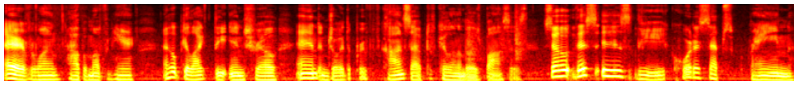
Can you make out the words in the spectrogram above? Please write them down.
Hey everyone, Hapa Muffin here. I hope you liked the intro and enjoyed the proof of concept of killing those bosses. So this is the Cordyceps Rain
